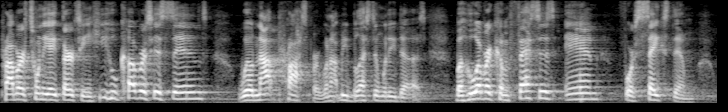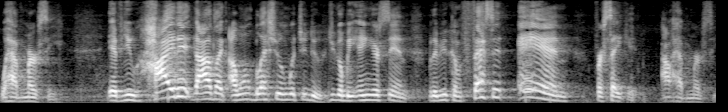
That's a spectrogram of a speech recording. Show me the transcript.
Proverbs 28, 13. He who covers his sins will not prosper, will not be blessed in what he does. But whoever confesses and forsakes them will have mercy. If you hide it, God's like, I won't bless you in what you do. You're going to be in your sin. But if you confess it and forsake it, I'll have mercy.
